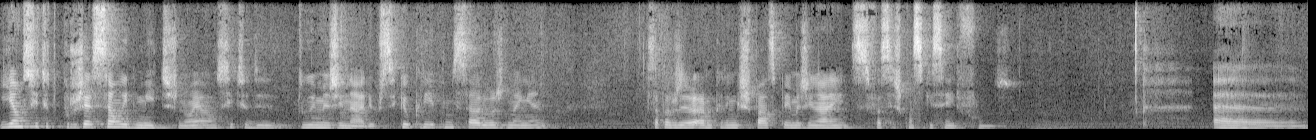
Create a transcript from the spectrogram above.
E é um sítio de projeção e de mitos, não é? É um sítio de, do imaginário. Por isso é que eu queria começar hoje de manhã, só para vos dar um bocadinho de espaço para imaginarem se vocês conseguissem ir fundo. Uh,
